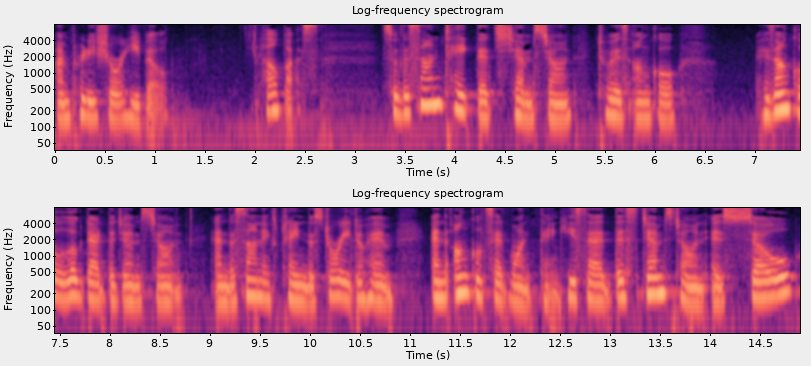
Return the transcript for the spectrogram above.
I'm pretty sure he will help us. So the son take that gemstone to his uncle his uncle looked at the gemstone, and the son explained the story to him. And the uncle said one thing. He said, This gemstone is so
